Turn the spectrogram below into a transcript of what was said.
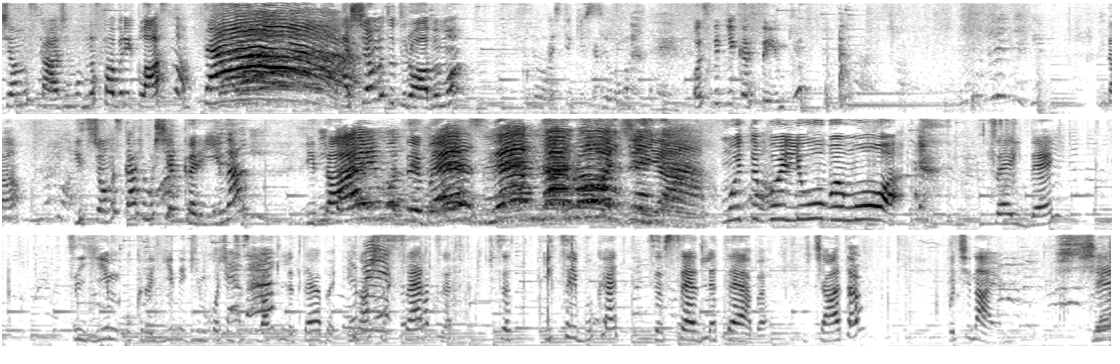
що ми скажемо? В нас в таборі класно? Так! А що ми тут робимо? Ось такі всі. Ось такі картинки. Да. І що ми скажемо ще Каріна? Вітаємо тебе з днем народження! Ми тебе любимо! В цей день це гімн України, який ми хочемо заспівати для тебе. І наше серце, це, і цей букет це все для тебе. Дівчата, починаємо. Ще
